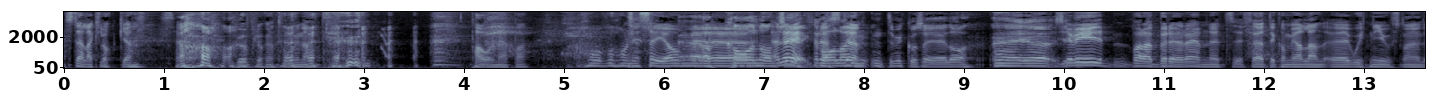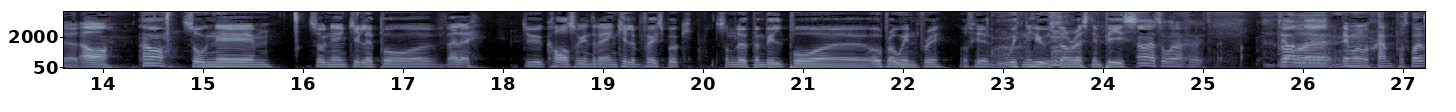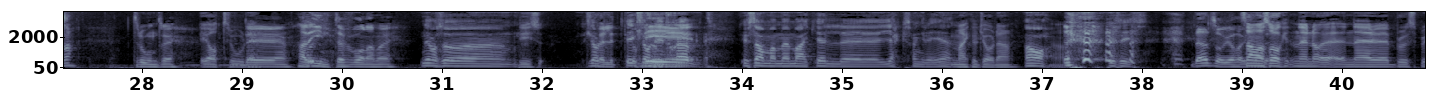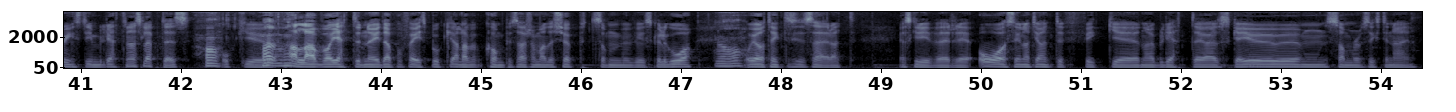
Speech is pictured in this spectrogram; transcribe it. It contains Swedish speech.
Ställa klockan. Så här, Gå upp klockan två i natt. Powernappa. Ja, vad har ni att säga om... Eh, Karl har, inte, Karl har inte mycket att säga idag. Eh, jag, Ska vi bara beröra ämnet för att det kommer ju alla eh, Whitney Houston är död. Ja, Ja. såg ni, såg ni en kille på, eller du Karl såg inte det, en kille på Facebook som la upp en bild på eh, Oprah Winfrey och skrev Whitney Houston rest in peace. ja, jag såg den förut. Det var, eh, det var nog skämt på skoj va? Tror inte det. Jag tror det. Det hade inte förvånat mig. Det var så... eh, Det är ju så, Klart, väldigt det är klart det är ett skämt. Det är samma med Michael eh, Jackson-grejen. Michael Jordan. Ja, Ja. precis. Den såg jag faktiskt Samma inte. sak när, när Bruce Springsteen-biljetterna släpptes Ja. och eh, Va- va- alla var jättenöjda på Facebook, alla kompisar som hade köpt som vi skulle gå. Ja. Och jag tänkte så här att jag skriver eh, Åh, synd att jag inte fick eh, några biljetter, jag älskar ju um, Summer of 69.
